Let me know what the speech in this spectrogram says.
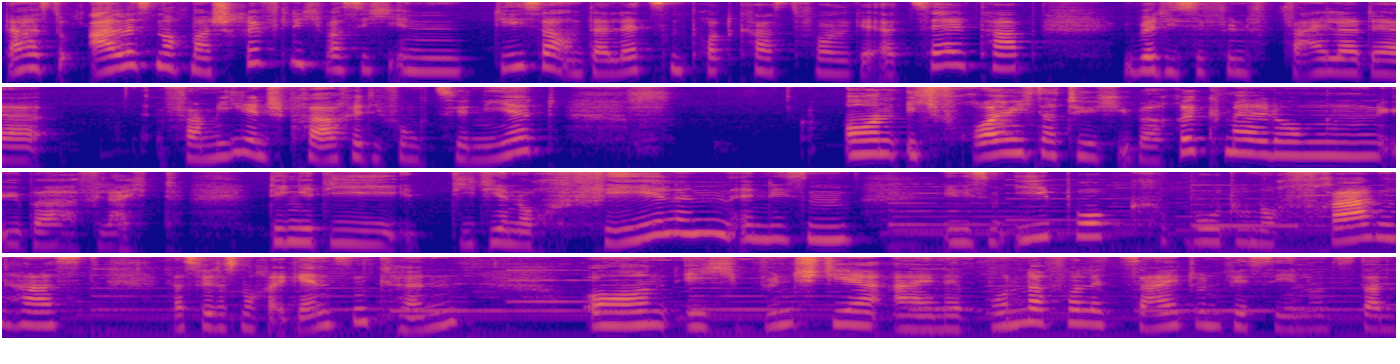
Da hast du alles nochmal schriftlich, was ich in dieser und der letzten Podcast-Folge erzählt habe, über diese fünf Pfeiler der Familiensprache, die funktioniert. Und ich freue mich natürlich über Rückmeldungen, über vielleicht Dinge, die, die dir noch fehlen in diesem in diesem E-Book, wo du noch Fragen hast, dass wir das noch ergänzen können. Und ich wünsche dir eine wundervolle Zeit und wir sehen uns dann,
